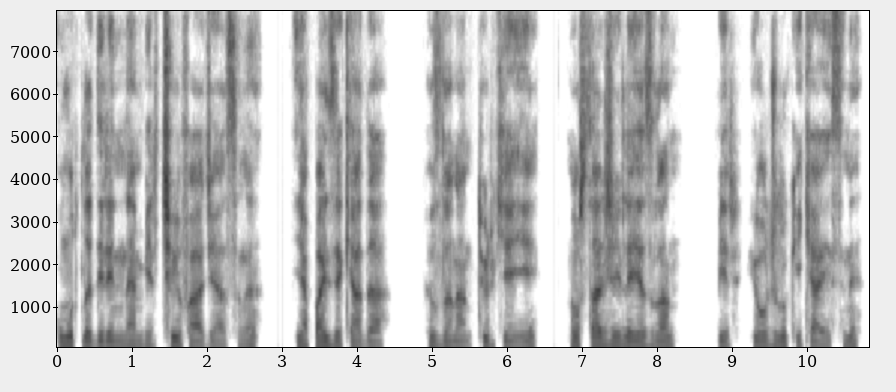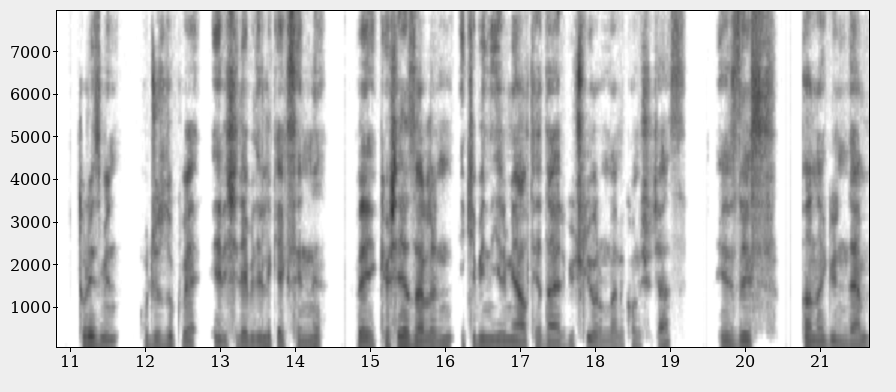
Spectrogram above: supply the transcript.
umutla direnilen bir çığ faciasını, yapay zekada hızlanan Türkiye'yi, nostaljiyle yazılan bir yolculuk hikayesini, turizmin ucuzluk ve erişilebilirlik eksenini ve köşe yazarlarının 2026'ya dair güçlü yorumlarını konuşacağız. Is ana gündem,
